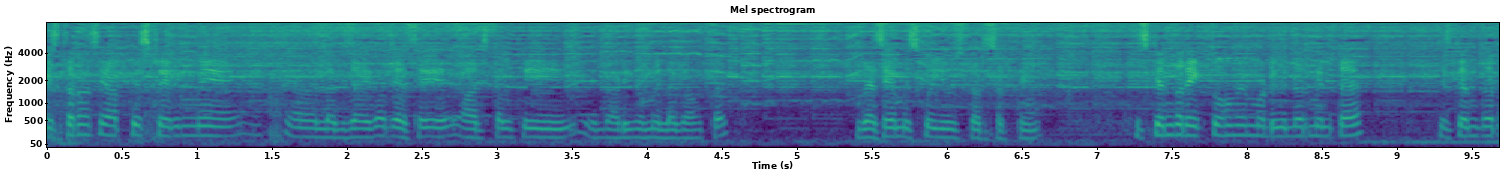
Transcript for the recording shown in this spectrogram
इस तरह से आपके स्टेयरिंग में लग जाएगा, जैसे आजकल की गाड़ियों में लगा होता है। वैसे हम इसको यूज़ कर सकते हैं। इसके अंदर एक तो हमें मॉड्यूलर मिलता है। इसके अंदर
